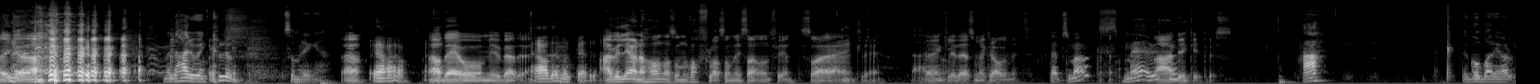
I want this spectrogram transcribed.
Det er jeg, men det her er jo en klubb som ringer. Ja. Ja, ja. ja, det er jo mye bedre. Ja, det er nok bedre. Jeg vil gjerne ha noen sånne vafler sånn i Silent Fin. Så er egentlig, det er egentlig det som er kravet mitt. Pepsi Max med Nei, jeg drikker ikke pluss. Hæ? Det går bare i øl.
